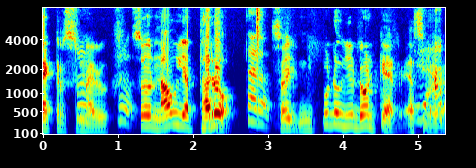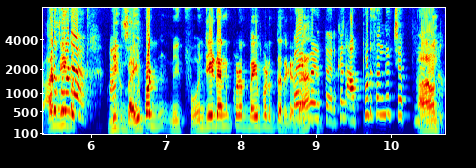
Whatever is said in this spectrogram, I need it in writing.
యాక్టర్స్ ఉన్నారు. So now you're thorough thorough so ఇప్పుడు యూ డోంట్ కేర్ అప్పుడు మీకు మీకు భయపడ మీకు ఫోన్ చేయడానికి కూడా భయపడతారు కదా? భయపడతారు. కానీ అప్పుడు సంగతి చెప్తున్నాను.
